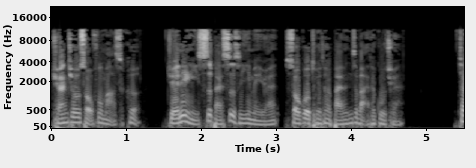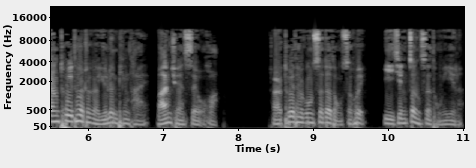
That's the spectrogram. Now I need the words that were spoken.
全球首富马斯克决定以四百四十亿美元收购推特百分之百的股权。将推特这个舆论平台完全私有化，而推特公司的董事会已经正式同意了。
